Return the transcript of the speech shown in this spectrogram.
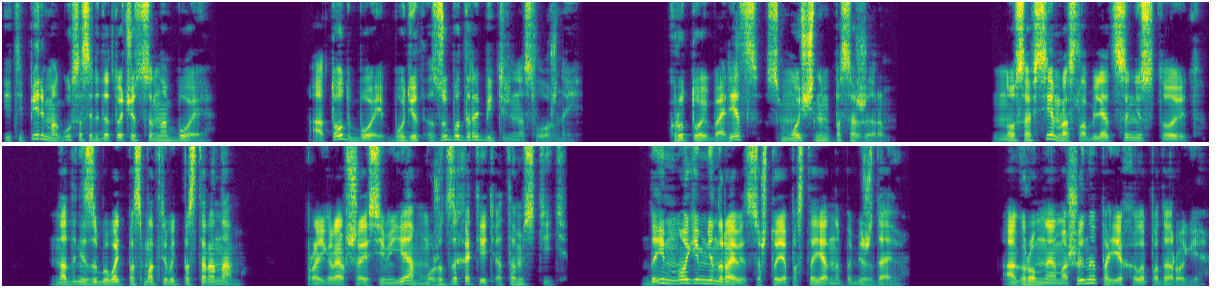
И теперь могу сосредоточиться на бое. А тот бой будет зубодробительно сложный. Крутой борец с мощным пассажиром. Но совсем расслабляться не стоит. Надо не забывать посматривать по сторонам. Проигравшая семья может захотеть отомстить. Да и многим не нравится, что я постоянно побеждаю. Огромная машина поехала по дороге.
